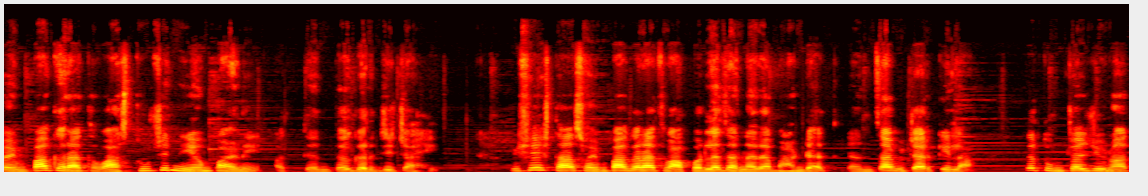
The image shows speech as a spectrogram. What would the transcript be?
स्वयंपाकघरात वास्तूचे नियम पाळणे अत्यंत गरजेचे आहे. विशेषतः स्वयंपाकघरात वापरल्या जाणाऱ्या भांड्यात यांचा विचार केला तर तुमच्या जीवनात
